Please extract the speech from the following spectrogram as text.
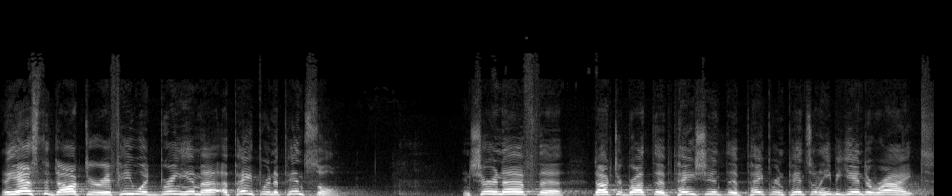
And he asked the doctor if he would bring him a, a paper and a pencil. And sure enough, the, Doctor brought the patient the paper and pencil, and he began to write.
